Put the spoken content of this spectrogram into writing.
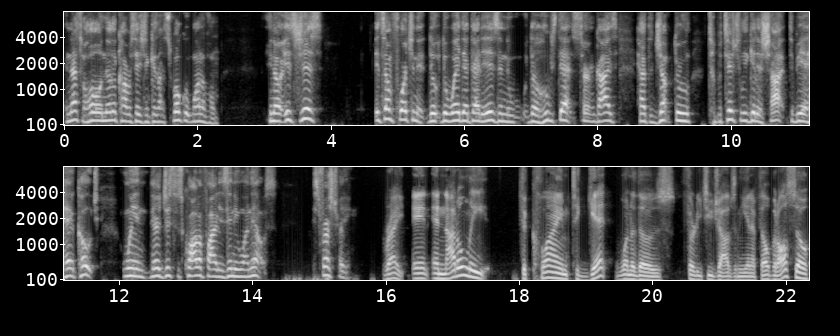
And that's a whole another conversation because I spoke with one of them. You know, it's just it's unfortunate the, the way that that is and the, the hoops that certain guys have to jump through to potentially get a shot to be a head coach when they're just as qualified as anyone else. It's frustrating. Right. And and not only the climb to get one of those 32 jobs in the NFL, but also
